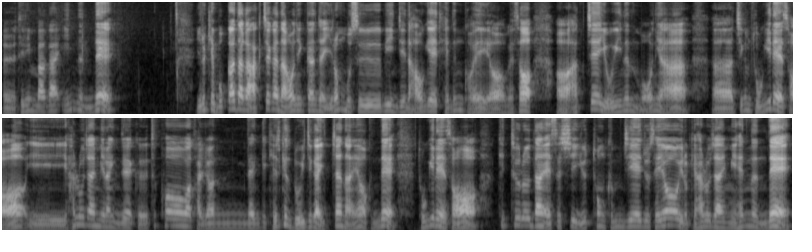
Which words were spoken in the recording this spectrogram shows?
어, 드린 바가 있는데 이렇게 못 가다가 악재가 나오니까 이제 이런 모습이 이제 나오게 되는 거예요. 그래서 어, 악재 요인은 뭐냐? 어, 지금 독일에서 이 할로자임이랑 이제 그 특허와 관련된 게 계속해서 노이즈가 있잖아요. 근데 독일에서 키트르다 SC 유통 금지해 주세요. 이렇게 할로자임이 했는데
